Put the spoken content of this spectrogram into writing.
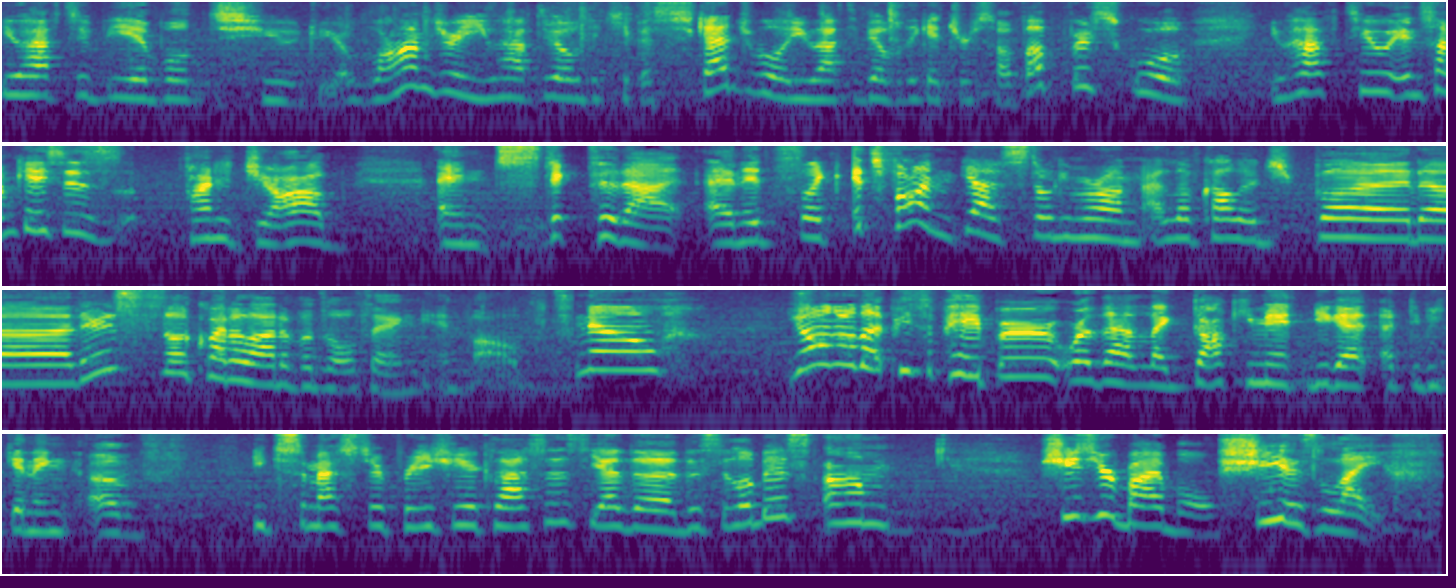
You have to be able to do your laundry. You have to be able to keep a schedule. You have to be able to get yourself up for school. You have to, in some cases, find a job and stick to that. And it's like it's fun. Yes don't get me wrong. I love college but uh, there's still quite a lot of adulting involved. Now y'all know that piece of paper or that like document you get at the beginning of each semester for each of your classes? Yeah the the syllabus? Um she's your bible. She is life.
